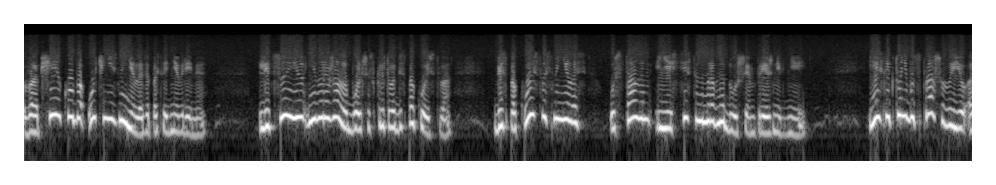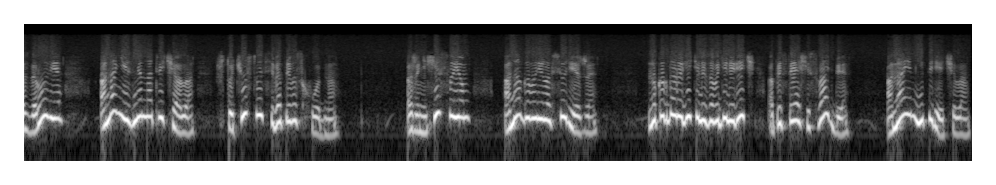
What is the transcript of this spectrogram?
Вообще Якоба очень изменилась за последнее время. Лицо ее не выражало больше скрытого беспокойства. Беспокойство сменилось усталым и неестественным равнодушием прежних дней. Если кто-нибудь спрашивал ее о здоровье, она неизменно отвечала, что чувствует себя превосходно. О женихе своем она говорила все реже. Но когда родители заводили речь о предстоящей свадьбе, она им не перечила.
